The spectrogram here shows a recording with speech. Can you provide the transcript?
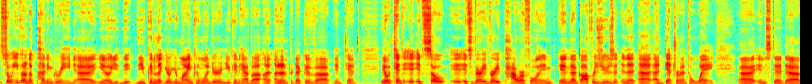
so even on the putting green, uh, you know, you, the, you can let your, your mind can wander and you can have a, an unproductive uh, intent. You know, intent, it, it's so, it, it's very, very powerful and, and uh, golfers use it in a, a detrimental way. Uh, instead, uh,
